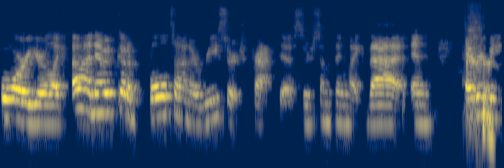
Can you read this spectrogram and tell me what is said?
Or you're like oh now we've got to bolt on a research practice or something like that and everybody's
